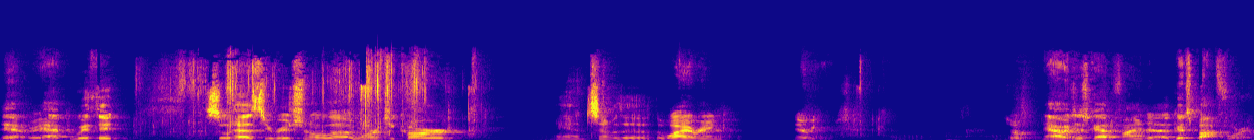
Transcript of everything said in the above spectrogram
Yeah, very happy with it. Still has the original uh, warranty card and some of the, the wiring. There we go. So now I just got to find a good spot for it.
